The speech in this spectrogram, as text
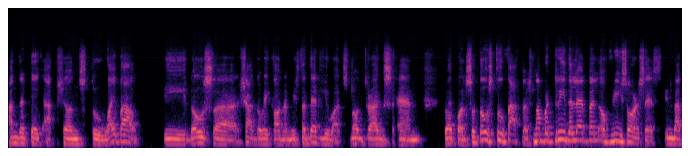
undertake actions to wipe out the those uh, shadow economies, the deadly ones, no drugs and weapons. So those two factors. Number three, the level of resources in that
